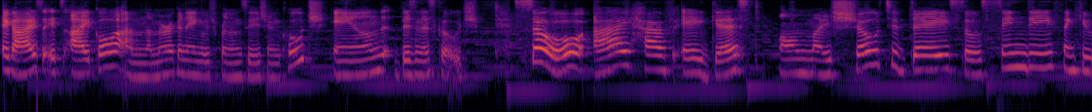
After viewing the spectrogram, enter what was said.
Hey guys, it's Aiko. I'm an American English pronunciation coach and business coach. So, I have a guest on my show today. So, Cindy, thank you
